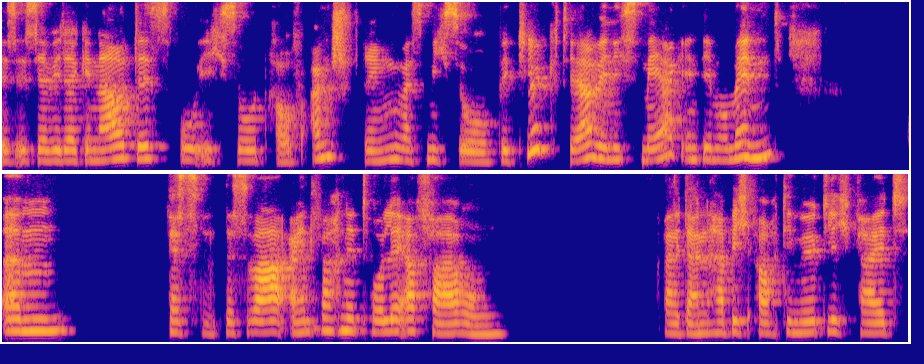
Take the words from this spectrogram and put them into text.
das ist ja wieder genau das, wo ich so drauf anspringe, was mich so beglückt, ja, wenn ich es merke in dem Moment. Ähm, das, das war einfach eine tolle Erfahrung. Weil dann habe ich auch die Möglichkeit,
